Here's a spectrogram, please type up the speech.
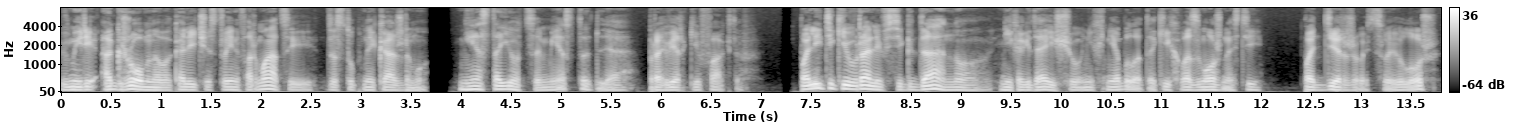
в мире огромного количества информации, доступной каждому, не остается места для проверки фактов. Политики врали всегда, но никогда еще у них не было таких возможностей поддерживать свою ложь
